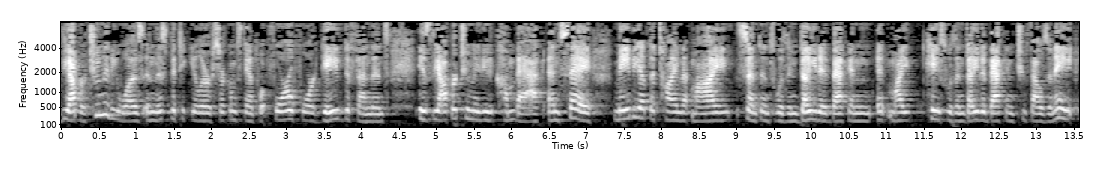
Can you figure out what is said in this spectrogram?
the opportunity was in this particular circumstance, what 404 gave defendants is the opportunity to come back and say, maybe at the time that my sentence was indicted back in, my case was indicted back in 2008,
